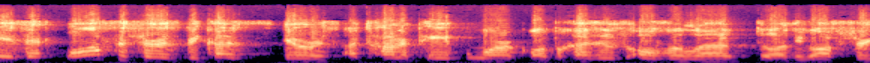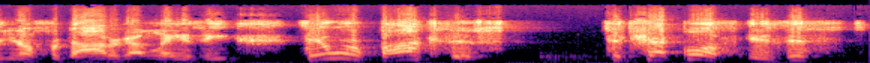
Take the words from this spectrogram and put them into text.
is that officers, because there was a ton of paperwork, or because it was overlooked, or the officer, you know, forgot or got lazy, there were boxes to check off: is this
